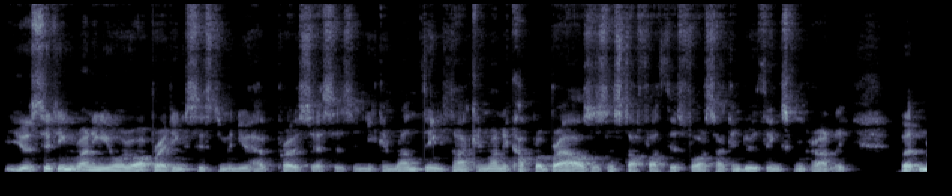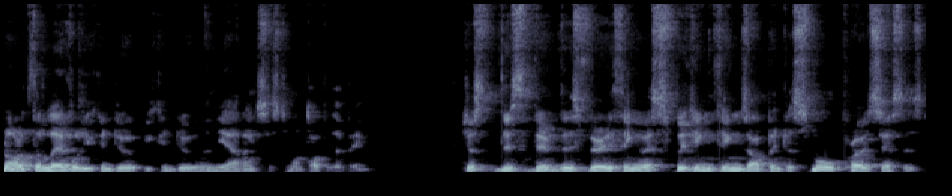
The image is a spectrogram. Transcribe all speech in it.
you're sitting running your operating system and you have processes and you can run things. I can run a couple of browsers and stuff like this for us. I can do things concurrently, but not at the level you can do it you can do in the Erlang system on top of the beam just this this very thing of splitting things up into small processes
